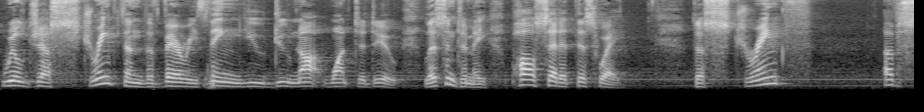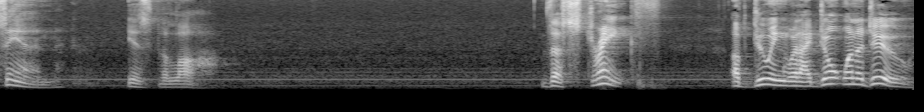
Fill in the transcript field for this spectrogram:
will just strengthen the very thing you do not want to do. Listen to me. Paul said it this way The strength of sin is the law. The strength of doing what I don't want to do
